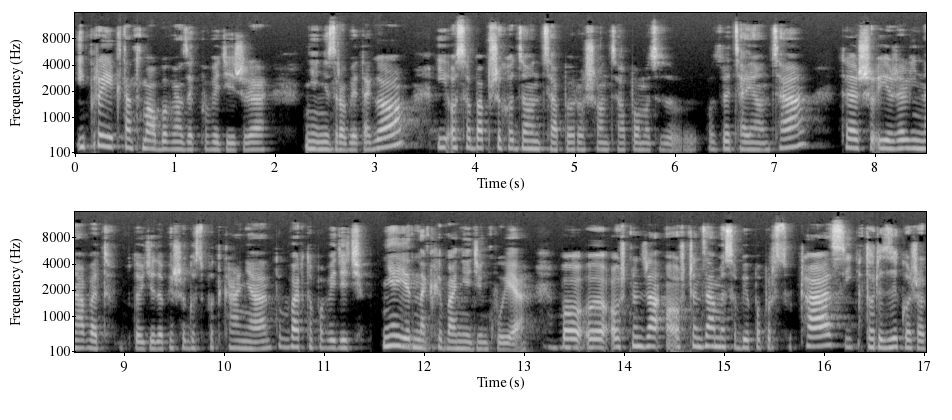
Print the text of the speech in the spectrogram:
I projektant ma obowiązek powiedzieć, że nie, nie zrobię tego. I osoba przychodząca, prosząca o pomoc, zlecająca, też jeżeli nawet dojdzie do pierwszego spotkania, to warto powiedzieć, nie, jednak chyba nie dziękuję, mhm. bo e, oszczędza, oszczędzamy sobie po prostu czas i to ryzyko, że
